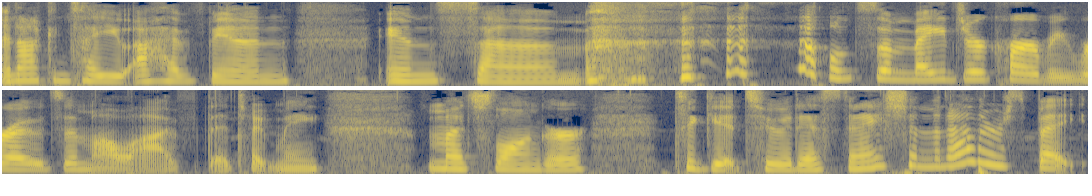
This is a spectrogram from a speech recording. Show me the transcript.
and I can tell you, I have been in some. on some major curvy roads in my life that took me much longer to get to a destination than others. But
